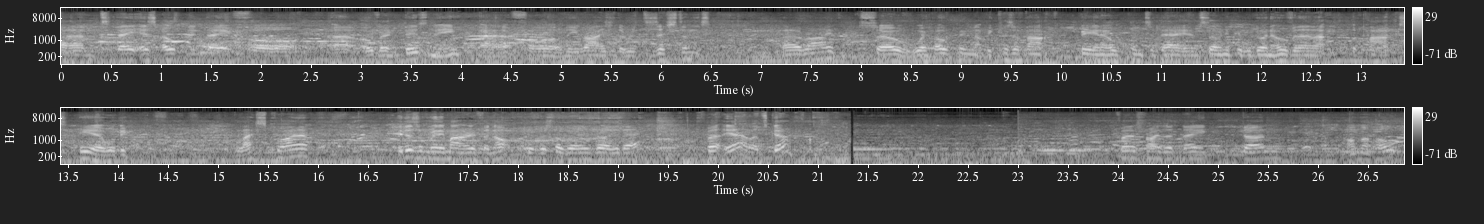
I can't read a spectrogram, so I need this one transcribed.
Um, today is opening day for uh, over in Disney uh, for the Rise of the Resistance uh, ride. So we're hoping that because of that being open today and so many people going over there, that the parks here will be less quiet. It doesn't really matter if they're not because we're still going to enjoy the day. But yeah, let's go. First ride of the day done on the Hulk.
